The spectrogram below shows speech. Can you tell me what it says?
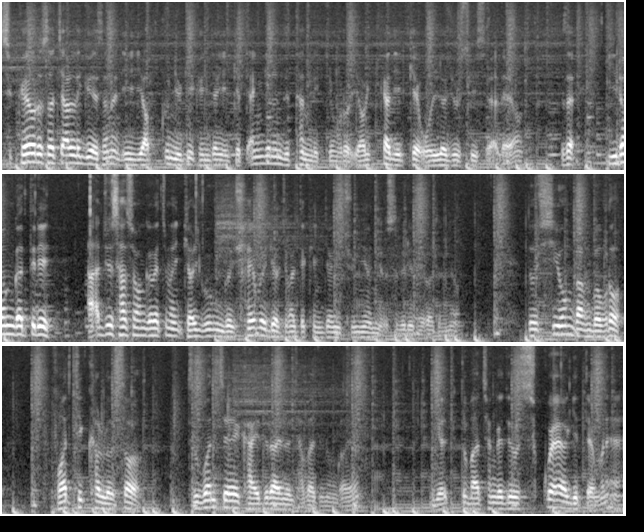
square로서 자르기 위해서는 이 옆 근육이 굉장히 이렇게 당기는 듯한 느낌으로 여기까지 이렇게 올려줄 수 있어야 돼요. 그래서 이런 것들이 아주 사소한 것 같지만 결국은 그 shape을 결정할 때 굉장히 중요한 요소들이 되거든요. 또 쉬운 방법으로 vertical로서 두 번째 가이드라인을 잡아주는 거예요. 이게 또 마찬가지로 스퀘어이기 때문에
